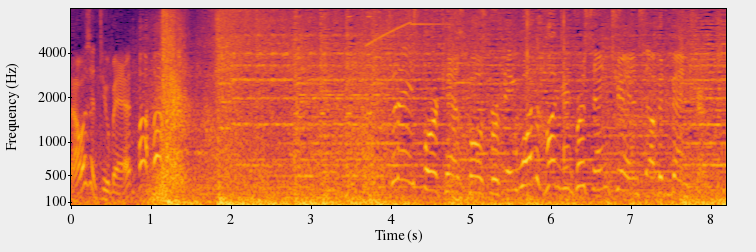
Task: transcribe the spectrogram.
That wasn't too bad. Today's forecast calls for a 100% chance of adventure.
